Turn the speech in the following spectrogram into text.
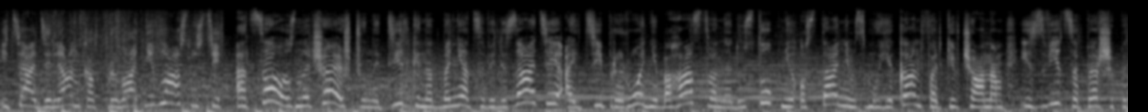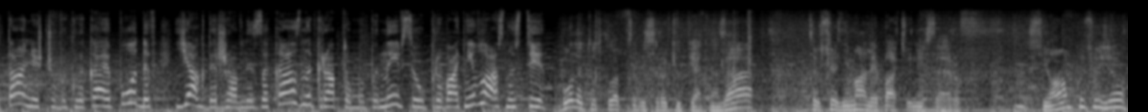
І ця ділянка в приватній власності. А це означає, що не тільки надбання цивілізації, а й ці природні багатства недоступні останнім з могікан фальківчанам. І звідси перше питання, що викликає подив, як державний заказник раптом опинився у приватній власності. Були тут хлопці десь років 5 назад. Це все знімали, я бачу, вони все роз- зйомку цю взяв.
